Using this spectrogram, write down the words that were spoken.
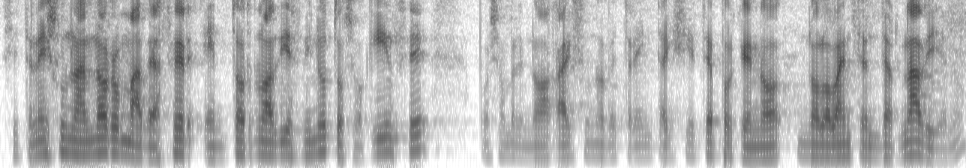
Si tenéis una norma de hacer en torno a 10 minutos o 15, pues hombre, no hagáis un 9.37 porque no, no lo va a entender nadie, ¿no?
